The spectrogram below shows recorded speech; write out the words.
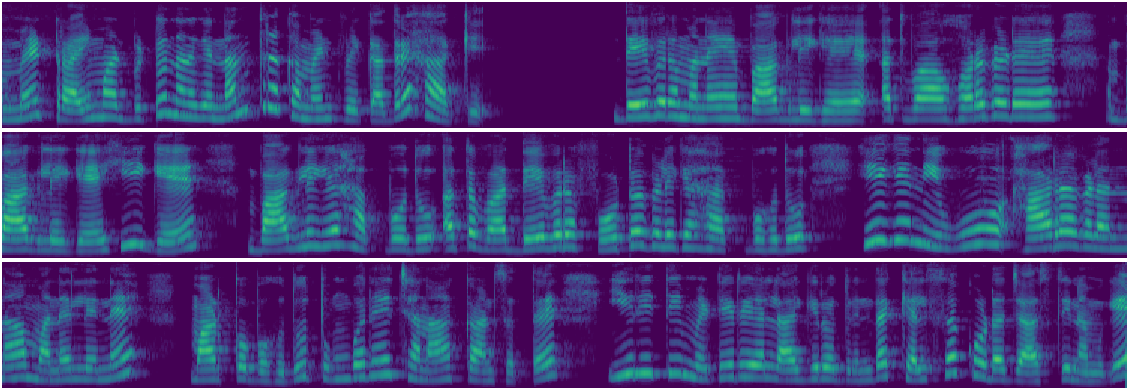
ಒಮ್ಮೆ ಟ್ರೈ ಮಾಡಿಬಿಟ್ಟು ನನಗೆ ನಂತರ ಕಮೆಂಟ್ ಬೇಕಾದರೆ ಹಾಕಿ. ದೇವರ ಮನೆ ಬಾಗಿಲಿಗೆ ಅಥವಾ ಹೊರಗಡೆ ಬಾಗಿಲಿಗೆ ಹೀಗೆ ಬಾಗಿಲಿಗೆ ಹಾಕ್ಬೋದು ಅಥವಾ ದೇವರ ಫೋಟೋಗಳಿಗೆ ಹಾಕಬಹುದು. ಹೀಗೆ ನೀವು ಹಾರಗಳನ್ನು ಮನೆಯಲ್ಲೇ ಮಾಡ್ಕೋಬಹುದು. ತುಂಬಾ ಚೆನ್ನಾಗಿ ಕಾಣಿಸುತ್ತೆ. ಈ ರೀತಿ ಮೆಟೀರಿಯಲ್ ಆಗಿರೋದ್ರಿಂದ ಕೆಲಸ ಕೂಡ ಜಾಸ್ತಿ ನಮಗೆ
